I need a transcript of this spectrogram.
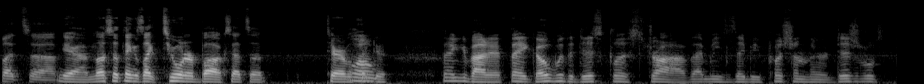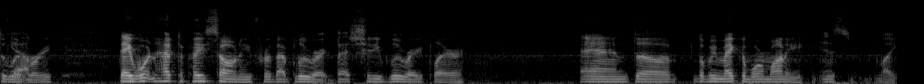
But uh, yeah. Unless the thing's like two hundred bucks, that's a terrible Well, thing to. Think about it. If they go with a diskless drive, that means they'd be pushing their digital delivery. They wouldn't have to pay Sony for that Blu-ray, that shitty Blu-ray player, and uh, they'll be making more money. It's like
